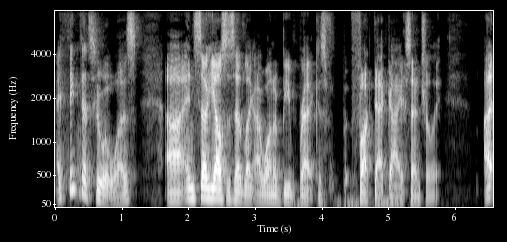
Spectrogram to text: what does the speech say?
I think that's who it was. Uh, and so he also said like I want to beat Bret because f- fuck that guy essentially. I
